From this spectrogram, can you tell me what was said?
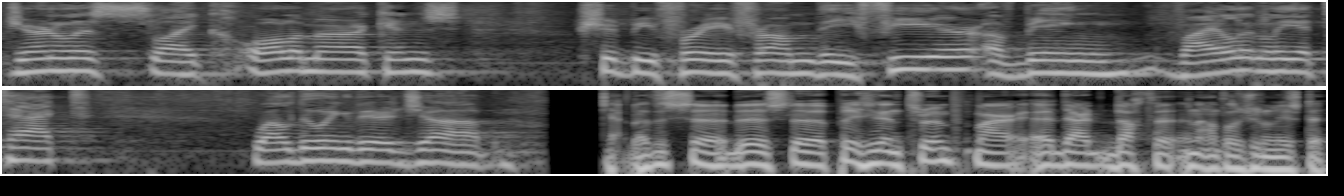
Journalists, like all Americans, should be free from the fear of being violently attacked while doing their job. Ja, dat is uh, dus uh, president Trump, maar uh, daar dachten een aantal journalisten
